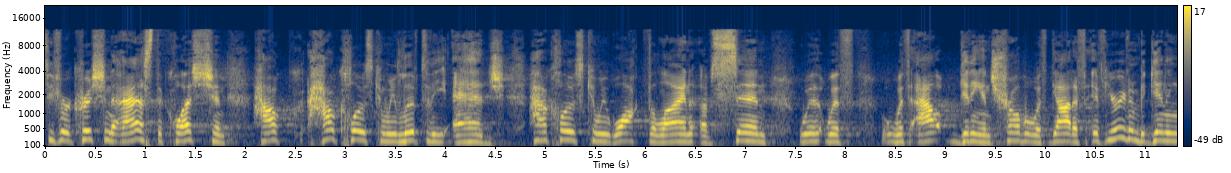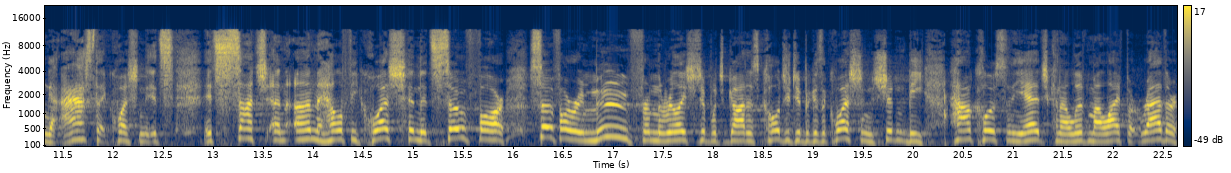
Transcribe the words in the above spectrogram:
See, for a Christian to ask the question, how, how close can we live to the edge? How close can we walk the line of sin with, with, without getting in trouble with God? If, if you're even beginning to ask that question, it's, it's such an unhealthy question that's so far, so far removed from the relationship which God has called you to because the question shouldn't be, how close to the edge can I live my life? But rather,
